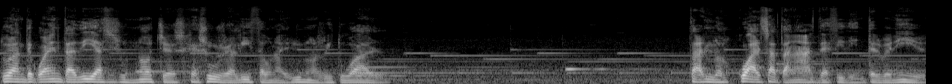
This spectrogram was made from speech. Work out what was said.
Durante 40 días y sus noches Jesús realiza un ayuno ritual, tras lo cual Satanás decide intervenir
